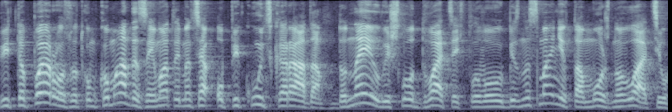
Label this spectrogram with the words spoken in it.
Відтепер розвитком команди займатиметься опікунська рада. До неї увійшло 20 впливових бізнесменів та можновладців.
